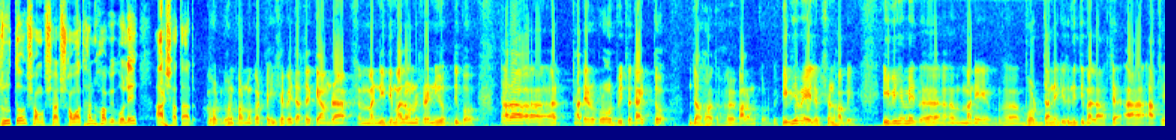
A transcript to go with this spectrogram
দ্রুত সমস্যার সমাধান হবে বলে আশা তার। ভোট গ্রহণ কর্মকর্তা হিসেবে তাদেরকে আমরা উম, নীতিমালা অনুসারে নিয়োগ দিব। তারা তাদের উপর অর্পিত দায়িত্ব যথাযথভাবে পালন করবে। ইভিএম এ ইলেকশন হবে। ইভিএম এর মানে আহ, ভোটদানের কিছু নীতিমালা আছে আছে।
